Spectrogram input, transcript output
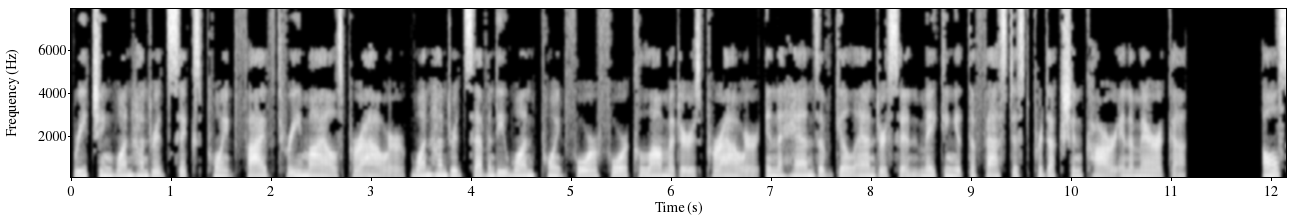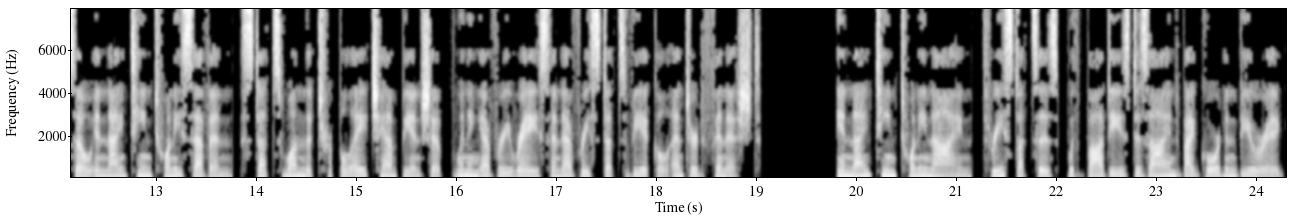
reaching 106.53 miles per hour, 171.44 kilometers per hour in the hands of Gil Anderson, making it the fastest production car in America. Also in 1927, Stutz won the AAA championship winning every race and every Stutz vehicle entered finished. In 1929, three Stutzes, with bodies designed by Gordon Buehrig,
